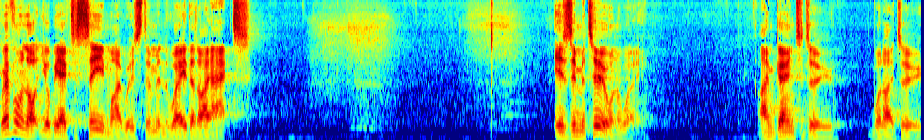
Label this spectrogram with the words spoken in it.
whether or not you'll be able to see my wisdom in the way that I act is immaterial in a way. I'm going to do what I do.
